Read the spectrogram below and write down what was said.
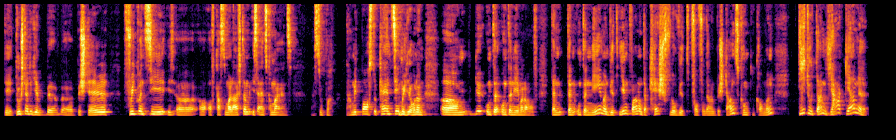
die durchschnittliche Be Bestell Frequency äh, auf Customer Lifetime ist 1,1. Super. Damit baust du kein 10 Millionen ähm, unter, Unternehmen auf. Dein, dein Unternehmen wird irgendwann und der Cashflow wird von, von deinen Bestandskunden kommen, die du dann ja gerne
